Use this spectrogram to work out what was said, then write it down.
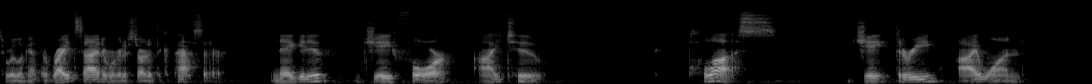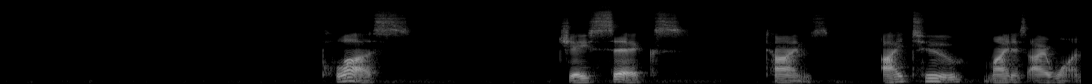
So we're looking at the right side and we're going to start at the capacitor. Negative J4 I2 plus J3 I1 plus J6 times I2 minus I1,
